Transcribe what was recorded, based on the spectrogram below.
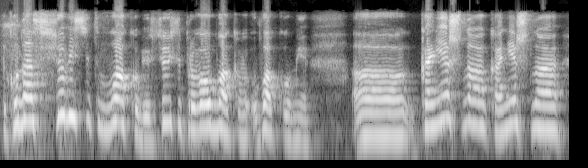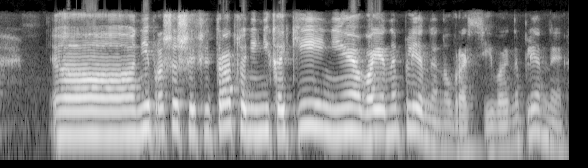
Так у нас все висит в вакууме, все висит в вакууме. А, Конечно, конечно, э, не прошедшие фильтрацию, они никакие не военнопленные, но в России военнопленные.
